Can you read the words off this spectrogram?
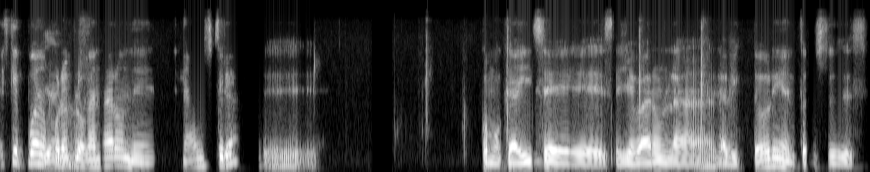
Es que, bueno, por ejemplo, ganaron en, Austria. Eh, como que ahí se, se llevaron la, la, victoria, entonces,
